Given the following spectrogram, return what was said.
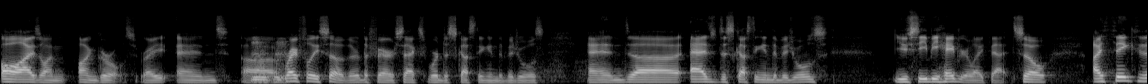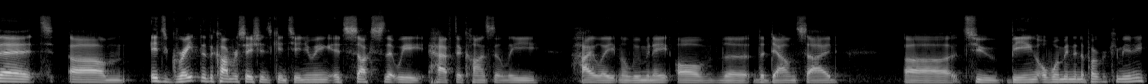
all eyes on on girls, right? And uh, rightfully so. They're the fair sex. We're disgusting individuals, and uh, as disgusting individuals, you see behavior like that. So I think that um, it's great that the conversation is continuing. It sucks that we have to constantly highlight and illuminate all of the the downside uh, to being a woman in the poker community.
